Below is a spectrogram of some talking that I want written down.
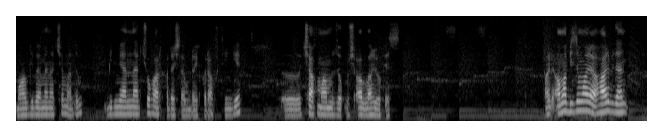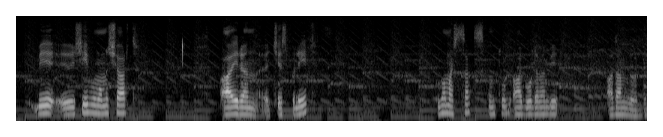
Mal gibi hemen açamadım. Bilmeyenler çok arkadaşlar buradaki crafting'i. Ee, çakmağımız yokmuş. Allah yok etsin. Ama bizim var ya harbiden bir e, şey bulmamız şart. Iron e, chestplate. Bulamazsak sıkıntı olur. Abi orada ben bir adam gördüm.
